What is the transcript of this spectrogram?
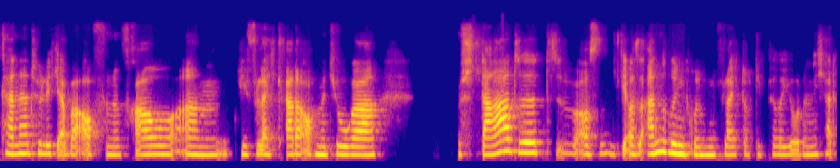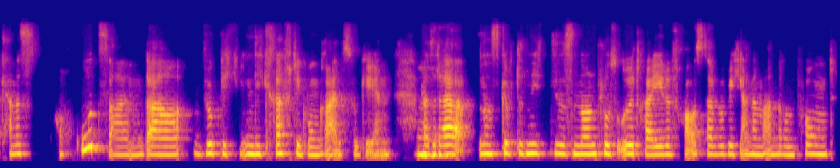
kann natürlich aber auch für eine Frau, ähm, die vielleicht gerade auch mit Yoga startet, aus, die aus anderen Gründen vielleicht auch die Periode nicht hat, kann es auch gut sein, da wirklich in die Kräftigung reinzugehen. Also mhm. Also da es gibt es nicht dieses Nonplusultra, jede Frau ist da wirklich an einem anderen Punkt.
